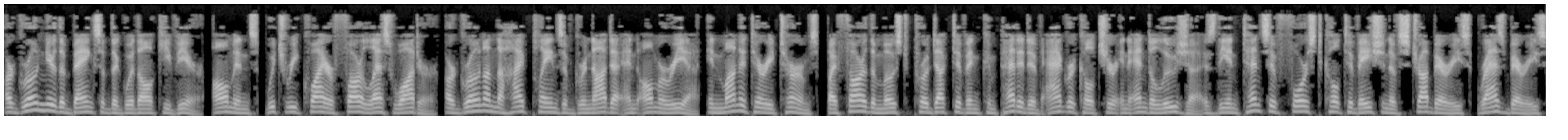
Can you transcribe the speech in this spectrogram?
are grown near the banks of the Guadalquivir. Almonds, which require far less water, are grown on the high plains of Granada and Almería. In monetary terms, by far the most productive and competitive agriculture in Andalusia is the intensive forced cultivation of strawberries, raspberries,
